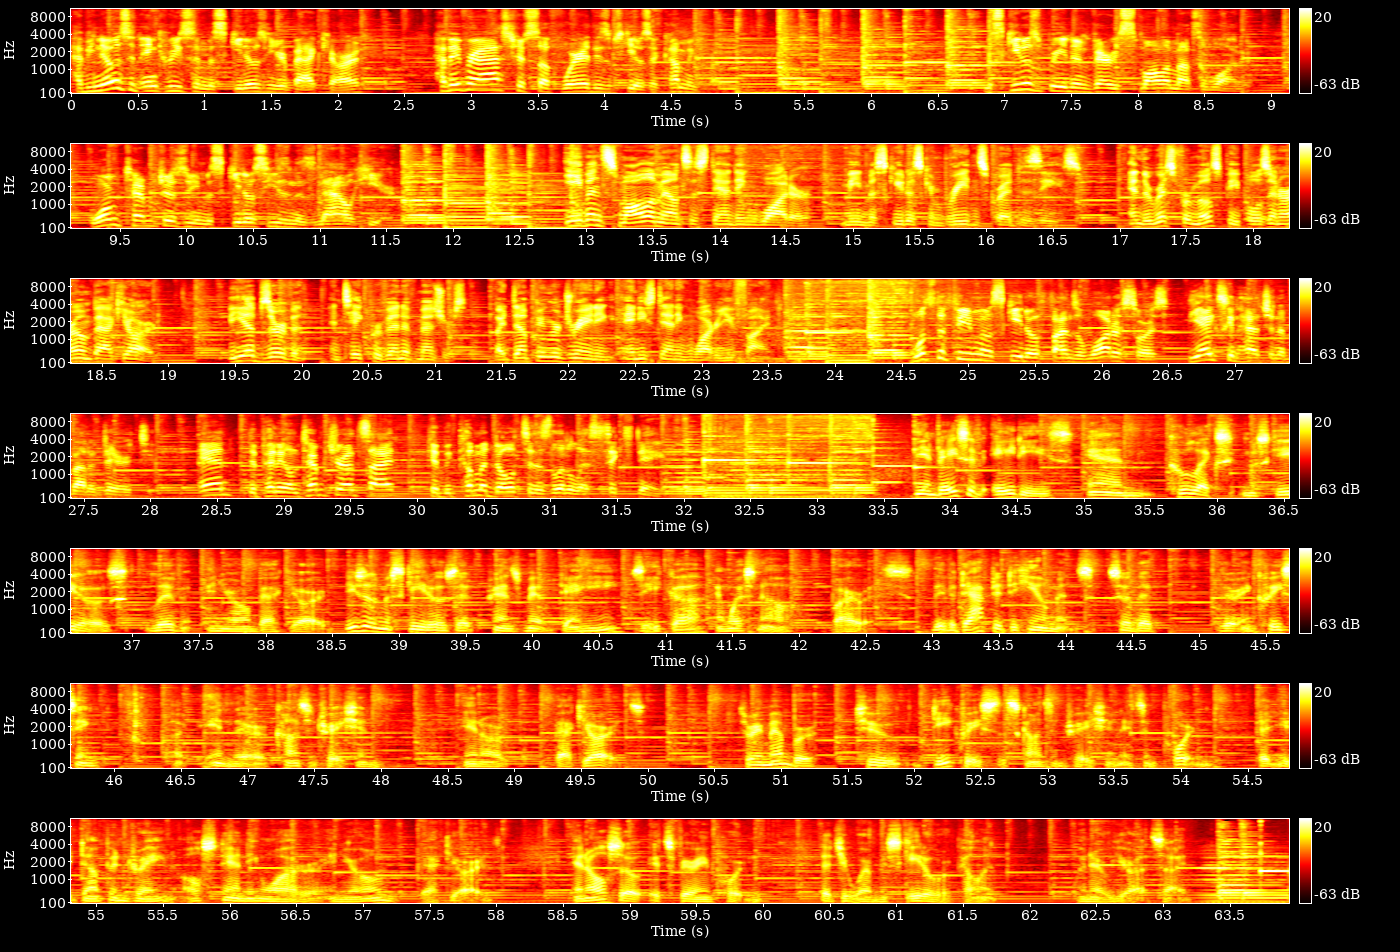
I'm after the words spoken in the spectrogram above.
Have you noticed an increase in mosquitoes in your backyard? Have you ever asked yourself where these mosquitoes are coming from? Mosquitoes breed in very small amounts of water. Warm temperatures mean mosquito season is now here. Even small amounts of standing water mean mosquitoes can breed and spread disease. And the risk for most people is in our own backyard. Be observant and take preventive measures by dumping or draining any standing water you find. Once the female mosquito finds a water source, the eggs can hatch in about a day or two. And, depending on the temperature outside, can become adults in as little as six days. The invasive Aedes and Culex mosquitoes live in your own backyard. These are the mosquitoes that transmit dengue, Zika, and West Nile virus. They've adapted to humans so that they're increasing uh, in their concentration in our backyards. So remember, to decrease this concentration, it's important that you dump and drain all standing water in your own backyard. And also, it's very important that you wear mosquito repellent whenever you're outside.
